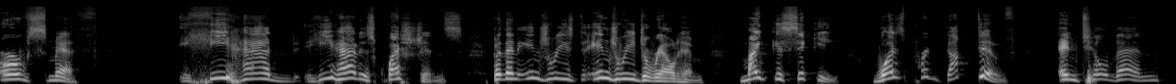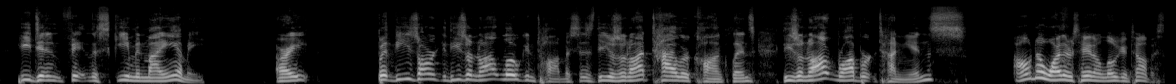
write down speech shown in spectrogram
irv smith he had he had his questions but then injuries injury derailed him. Mike gesicki was productive until then he didn't fit the scheme in miami all right but these aren't these are not Logan Thomases. These are not Tyler Conklins. These are not Robert Tonyans. I don't know why there's hate on Logan Thomas.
